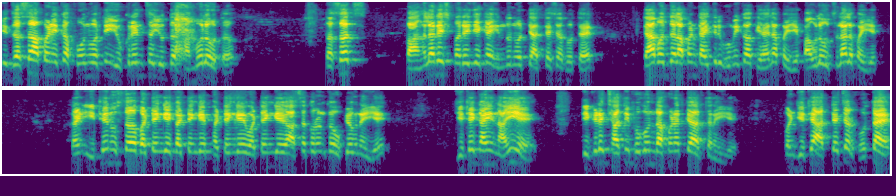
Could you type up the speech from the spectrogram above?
की जसं आपण एका फोनवरती युक्रेनचं युद्ध थांबवलं होतं तसंच बांगलादेशमध्ये जे काही हिंदूंवरती अत्याचार होत आहेत त्याबद्दल आपण काहीतरी भूमिका घ्यायला पाहिजे पावलं उचलायला पाहिजेत. कारण इथे नुसतं बटेंगे कटेंगे फटेंगे वटेंगे असं करून काही उपयोग नाहीये. जिथे काही नाहीये तिकडे छाती फुगवून दाखवण्यात काही अर्थ नाहीये. पण जिथे अत्याचार होत आहेत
